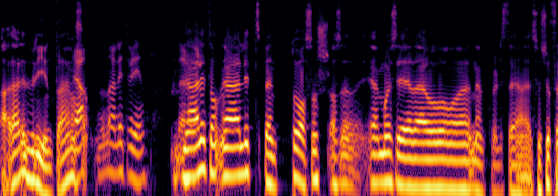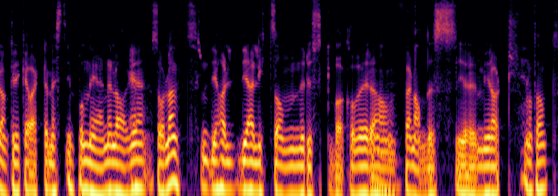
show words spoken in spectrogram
Ja, det er litt vrient der, Ja, altså. den er litt vrien. Det Jeg, er litt, jeg er litt spent på hva som altså, Jeg må jo si det er jo jeg nevnte vel sted Jeg syns jo Frankrike har vært det mest imponerende laget så langt. De har, de har litt sånn rusk bakover. Han Fernandes gjør mye rart, blant annet.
